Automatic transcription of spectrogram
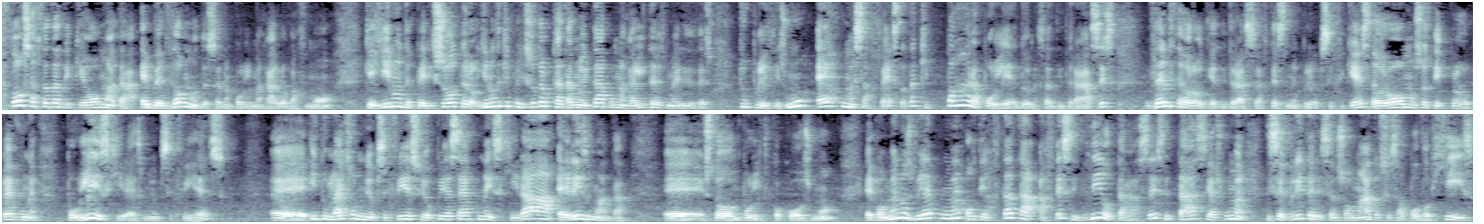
καθώς αυτά τα δικαιώματα εμπεδώνονται σε ένα πολύ μεγάλο βαθμό και γίνονται, περισσότερο, γίνονται και περισσότερο κατανοητά από μεγαλύτερες μερίδες του πληθυσμού, έχουμε σαφέστατα και πάρα πολύ έντονες αντιδράσεις. Δεν θεωρώ ότι οι αντιδράσεις αυτές είναι πλειοψηφικές, θεωρώ όμως ότι εκπροσωπεύουν πολύ ισχυρές μειοψηφίες ε, ή τουλάχιστον μειοψηφίες οι οποίες έχουν ισχυρά ερίσματα ε, στον πολιτικό κόσμο. Επομένως βλέπουμε ότι αυτά τα, αυτές οι δύο τάσεις, η τάση ας πούμε της ευρύτερης ενσωμάτωσης, αποδοχής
